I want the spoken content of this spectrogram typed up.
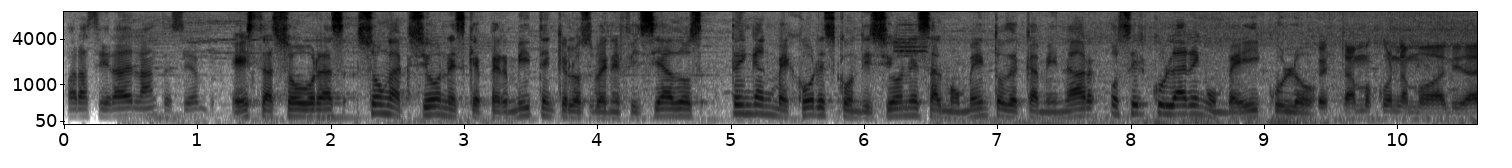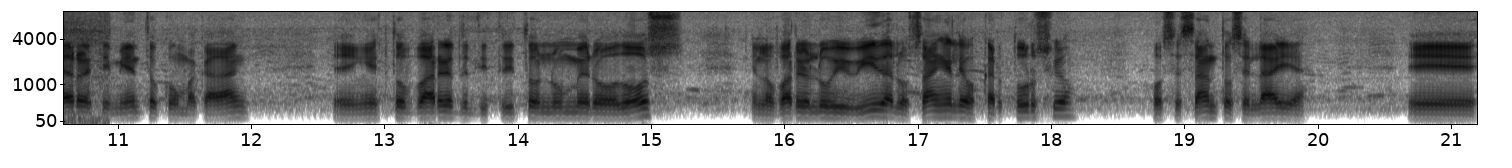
para seguir adelante siempre. Estas obras son acciones que permiten que los beneficiados tengan mejores condiciones al momento de caminar o circular en un vehículo. Estamos con la modalidad de revestimiento con Macadán en estos barrios del distrito número 2, en los barrios Luz y Vida, Los Ángeles, Oscar Turcio, José Santos, Zelaya. Eh,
